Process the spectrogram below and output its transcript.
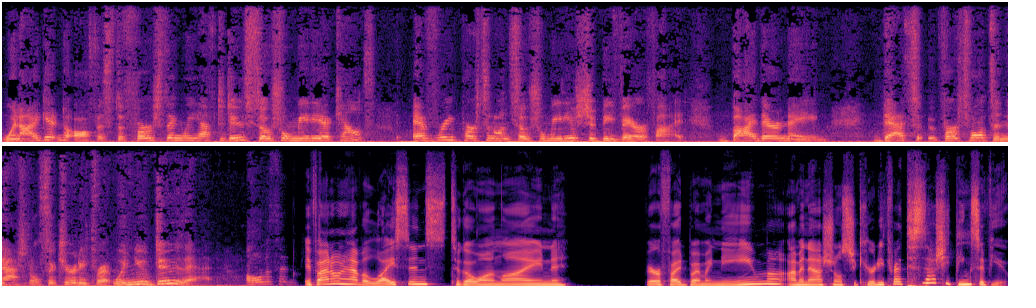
When I get into office, the first thing we have to do, social media accounts, every person on social media should be verified by their name. That's, first of all, it's a national security threat. When you do that, all of a sudden. If I don't have a license to go online verified by my name, I'm a national security threat. This is how she thinks of you.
